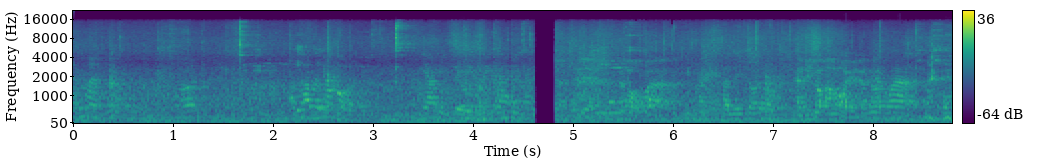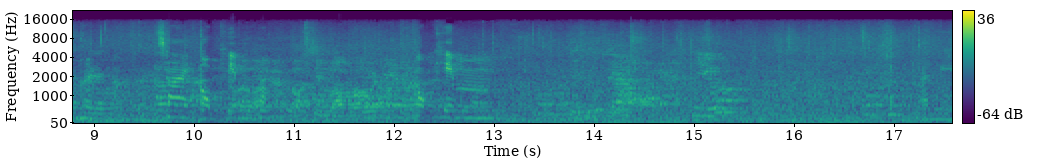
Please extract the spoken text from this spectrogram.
น้ำมันเคี้ยวขึ้นมาก่อน ยำเปรี้ยวไม่ได้จะบอกว่าอันนี้ก็อันนี้ก็อร่อยนะครับว่าโอเคใช่กรอบเค็มค่ะลองชิมลองลองกรอบเค็ม อันนี้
